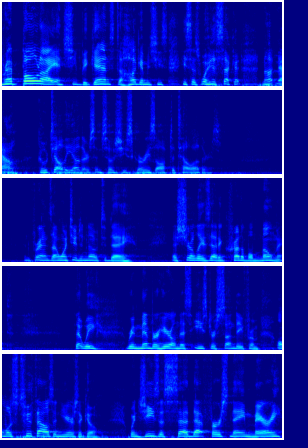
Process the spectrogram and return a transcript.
Rabboni, and she begins to hug him, and she's, he says, Wait a second, not now. Go tell the others. And so she scurries off to tell others. And friends, I want you to know today, as surely as that incredible moment that we remember here on this Easter Sunday from almost 2,000 years ago, when Jesus said that first name, Mary,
